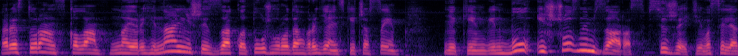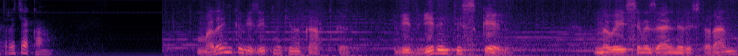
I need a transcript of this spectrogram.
Ресторан Скала найоригінальніший заклад Ужгорода в радянські часи. Яким він був і що з ним зараз в сюжеті Василя Третяка. Маленька візитна кінокартка. Відвідайте скелю. Новий семизальний ресторан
